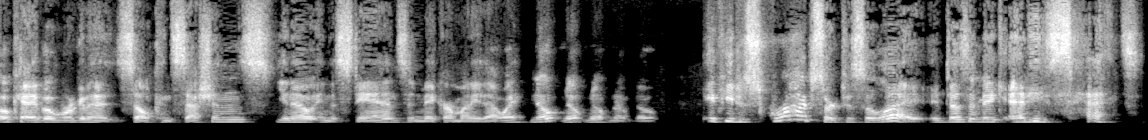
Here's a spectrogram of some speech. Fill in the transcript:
okay, but we're going to sell concessions, you know, in the stands and make our money that way. Nope, nope, nope, nope, nope. If you describe Cirque du Soleil, it doesn't make any sense.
